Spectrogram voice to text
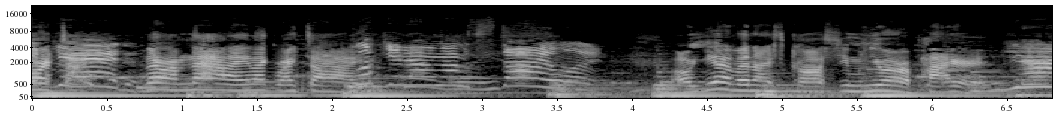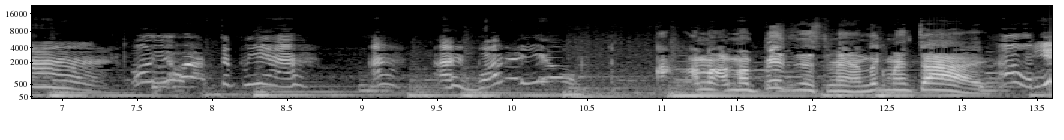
wore a naked. tie. No, I'm not. I like my tie. Look at him. I'm styling. Oh, you have a nice costume and you are a pirate. Yeah. Well, you have to be a. a, a what are you? I- I'm a, I'm a businessman. Look at my tie. Oh, Yeah,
